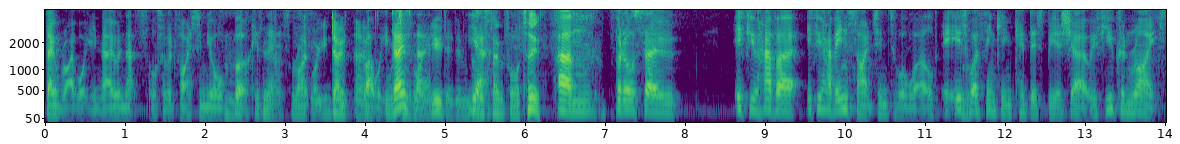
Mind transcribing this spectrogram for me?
don't write what you know, and that's also advice in your book, isn't Hmm. Yeah, it? Right, what you don't know. Right, what you don't is know. what you did in Yeah. Bluestone 4 too. Um, but also, if you have a if you have insights into a world, it is Hmm. is worth thinking: could this be a show? If you can write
